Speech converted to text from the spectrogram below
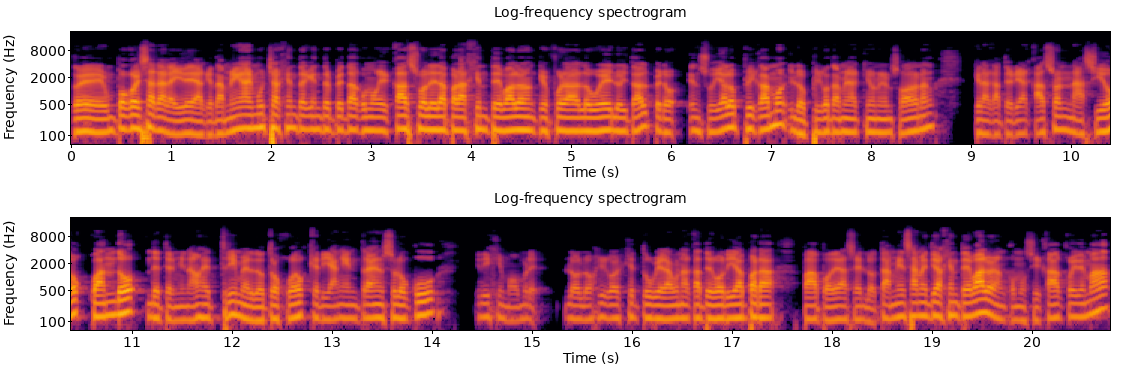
Entonces, un poco esa era la idea. Que también hay mucha gente que interpreta como que casual era para gente de Valorant que fuera low elo y tal, pero en su día lo explicamos y lo explico también aquí en Universo Valorant que la categoría casual nació cuando determinados streamers de otros juegos querían entrar en solo Q y dijimos, hombre, lo lógico es que tuviera una categoría para, para poder hacerlo. También se ha metido a gente de Valorant como Sikaco y demás,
